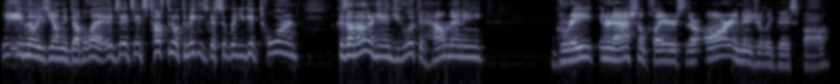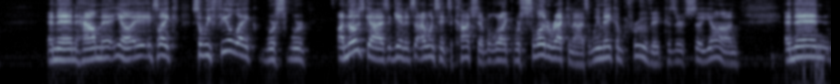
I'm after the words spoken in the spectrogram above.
even though he's young in Double A. It's it's it's tough to know what to make of these guys. So, but you get torn because on the other hand, you look at how many great international players there are in Major League Baseball, and then how many? You know, it's like so we feel like we're we're on those guys again. It's I wouldn't say it's a conscious, but we're like we're slow to recognize it. We make them prove it because they're so young, and then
